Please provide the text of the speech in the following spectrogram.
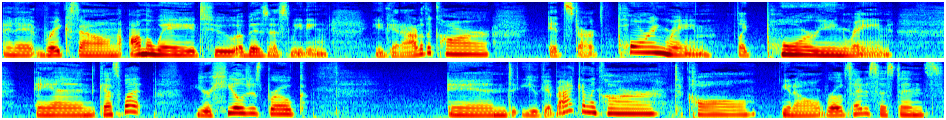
and it breaks down on the way to a business meeting. You get out of the car, it starts pouring rain, like pouring rain. And guess what? Your heel just broke. And you get back in the car to call, you know, roadside assistance,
